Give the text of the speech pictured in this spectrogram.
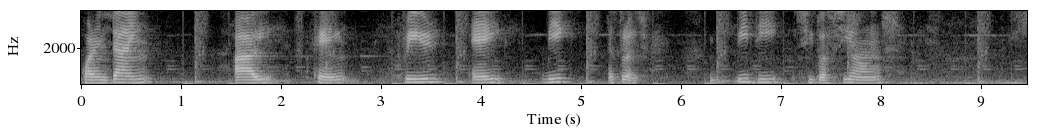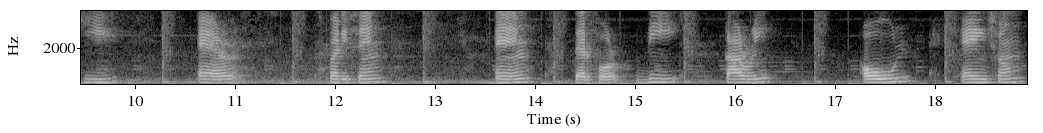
quarantine, I feel a big stress. BT situations he are experiencing and therefore the carry all ancient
